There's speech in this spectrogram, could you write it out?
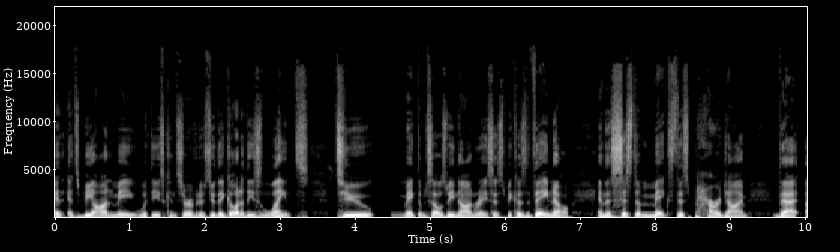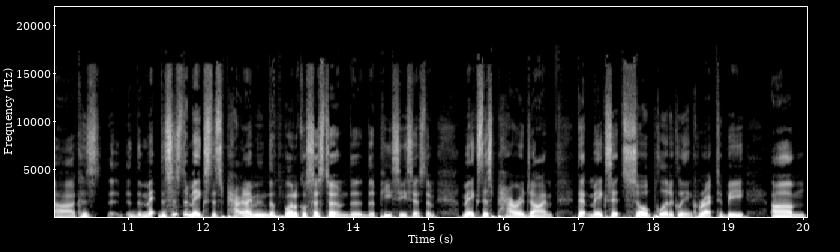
it, it's beyond me with these conservatives. Do they go to these lengths to make themselves be non-racist because they know, and the system makes this paradigm that because the, the the system makes this paradigm, I mean the political system, the the PC system makes this paradigm that makes it so politically incorrect to be um,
